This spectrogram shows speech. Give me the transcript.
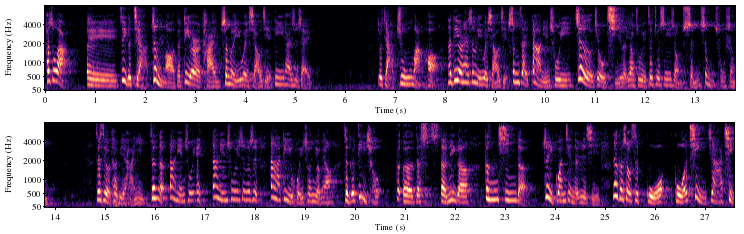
他说啊，诶，这个贾政啊的第二胎生了一位小姐，第一胎是谁？就贾珠嘛，哈。那第二胎生了一位小姐，生在大年初一，这就奇了。要注意，这就是一种神圣出生。这是有特别含义，真的。大年初一，哎，大年初一是不是大地回春？有没有？整个地球更呃的呃那个更新的最关键的日期，那个时候是国国庆佳庆。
